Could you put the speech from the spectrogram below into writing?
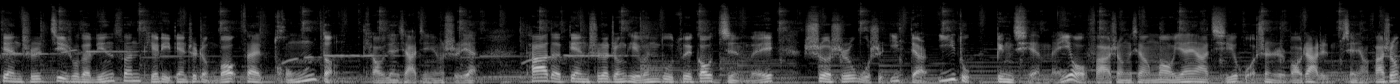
电池技术的磷酸铁锂电池整包，在同等条件下进行实验。它的电池的整体温度最高仅为摄氏五十一点一度，并且没有发生像冒烟呀、起火甚至爆炸这种现象发生，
